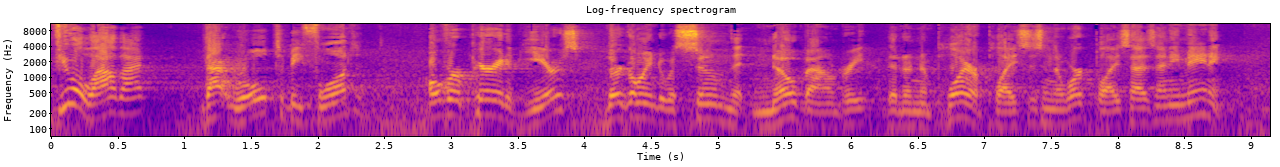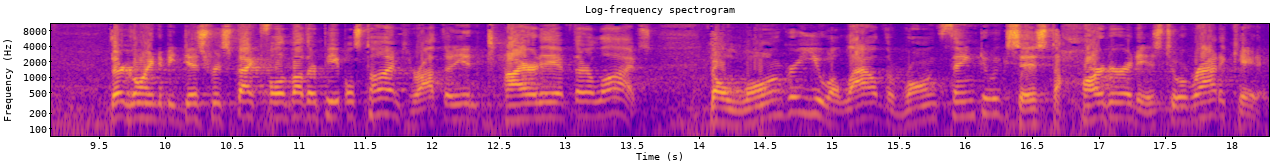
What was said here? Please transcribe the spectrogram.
If you allow that, that rule to be flaunted over a period of years, they're going to assume that no boundary that an employer places in the workplace has any meaning. They're going to be disrespectful of other people's time throughout the entirety of their lives. The longer you allow the wrong thing to exist, the harder it is to eradicate it.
